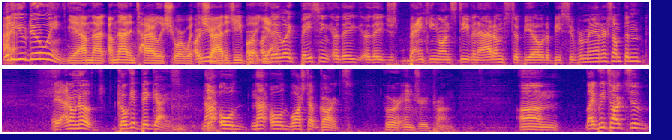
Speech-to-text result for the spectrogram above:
What I- are you doing? Yeah, I'm not. I'm not entirely sure what Are the you- strategy, but are, yeah, they like basing? Are they are they just banking on Steven Adams to be able to be Superman or something? I I don't know. Go get big guys, not Yeah. old, not old washed up guards who are injury prone. Um, like we talked to.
